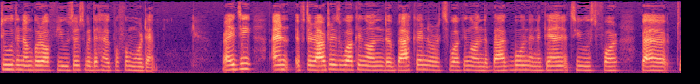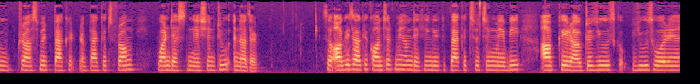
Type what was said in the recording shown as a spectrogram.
to the number of users with the help of a modem. Right and if the router is working on the back end or it's working on the backbone then again it's used for uh, to transmit packet, uh, packets from one destination to another सो so, आगे जाके कॉन्सेप्ट में हम देखेंगे कि पैकेट स्विचिंग में भी आपके राउटर्स यूज़ यूज़ हो रहे हैं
